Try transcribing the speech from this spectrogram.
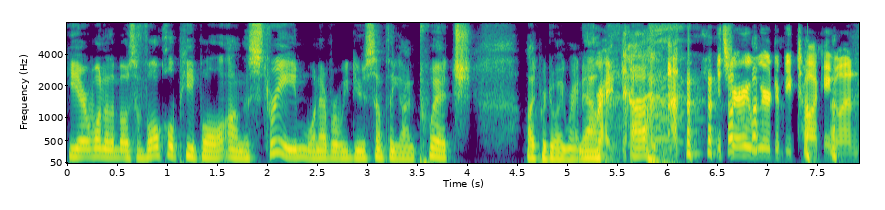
you're one of the most vocal people on the stream whenever we do something on Twitch like we're doing right now. Right. Uh, it's very weird to be talking on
